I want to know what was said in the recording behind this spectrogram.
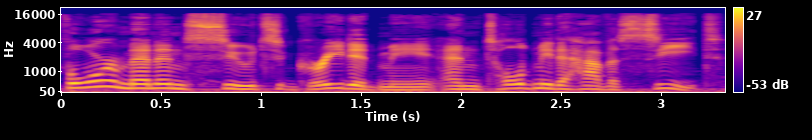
Four men in suits greeted me and told me to have a seat.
